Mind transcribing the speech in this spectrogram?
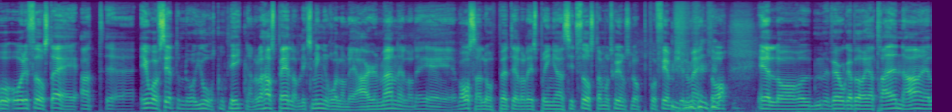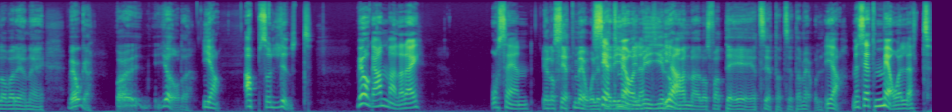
Och, och det första är att eh, oavsett om du har gjort något liknande. Och det här spelar liksom ingen roll om det är Ironman eller det är Vasaloppet eller det är springa sitt första motionslopp på 5 kilometer. eller mm, våga börja träna eller vad det än är. Våga. Bara gör det. Ja, absolut. Våga anmäla dig. Och sen, Eller sätt målet Sätt det målet, Vi gillar ja. att anmäla oss för att det är ett sätt att sätta mål. ja, men sätt målet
